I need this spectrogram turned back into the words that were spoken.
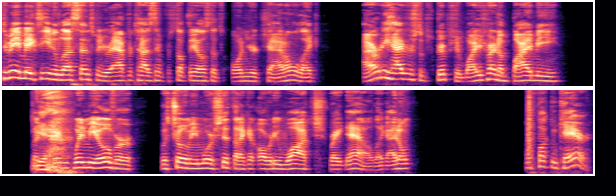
to me, it makes even less sense when you're advertising for something else that's on your channel. Like, I already have your subscription. Why are you trying to buy me? Like, Yeah. win, win me over with showing me more shit that I can already watch right now. Like, I don't, I don't fucking care.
